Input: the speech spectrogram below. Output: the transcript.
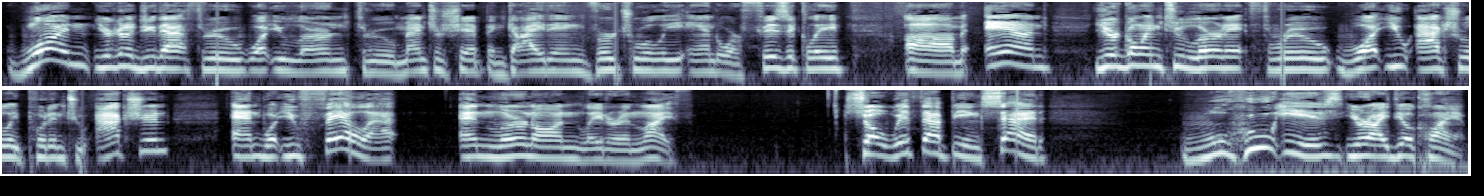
One, you're going to do that through what you learn through mentorship and guiding virtually and or physically. Um, and you're going to learn it through what you actually put into action and what you fail at and learn on later in life. So with that being said, who is your ideal client?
